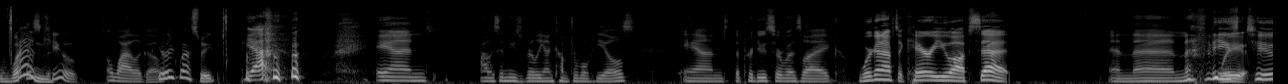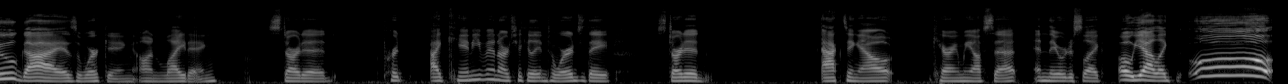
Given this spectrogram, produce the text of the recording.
it was when? cute a while ago You're like last week. Yeah. and I was in these really uncomfortable heels. And the producer was like, We're going to have to carry you off set. And then these Wait. two guys working on lighting started, I can't even articulate into words. They started acting out, carrying me off set. And they were just like, Oh, yeah, like, oh.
